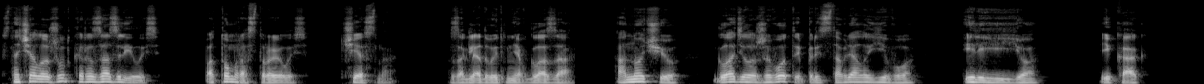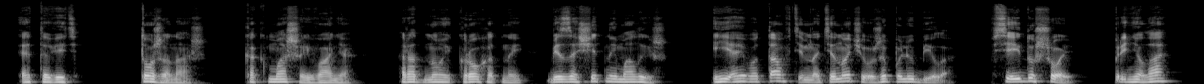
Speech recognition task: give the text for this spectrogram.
Сначала жутко разозлилась, потом расстроилась. Честно. Заглядывает мне в глаза. А ночью гладила живот и представляла его. Или ее. И как? Это ведь тоже наш. Как Маша и Ваня. Родной, крохотный, беззащитный малыш. И я его там в темноте ночи уже полюбила. Всей душой. Приняла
